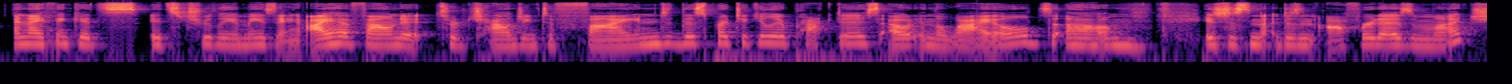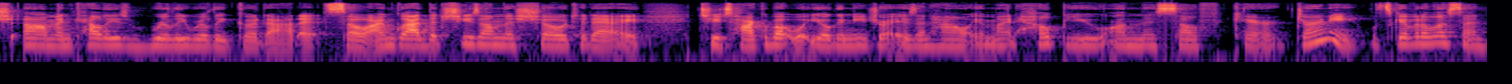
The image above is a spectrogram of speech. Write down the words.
And I think it's it's truly amazing. I have found it sort of challenging to find this particular practice out in the wild. Um, it's just not, doesn't offer it as much, um, and Kelly's really really good at it. So I'm glad that she's on the show today to talk about what Yoga Nidra is and how it might help you on this self care journey. Let's give it a listen.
